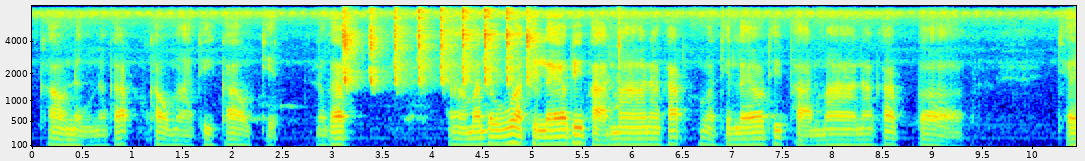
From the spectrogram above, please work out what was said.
91นะครับ เข้ามาที่ 97 นะครับมาดูงวดที่แล้วที่ผ่านมานะครับงวดที่แล้วที่ผ่านมานะครับ ก็ใช้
